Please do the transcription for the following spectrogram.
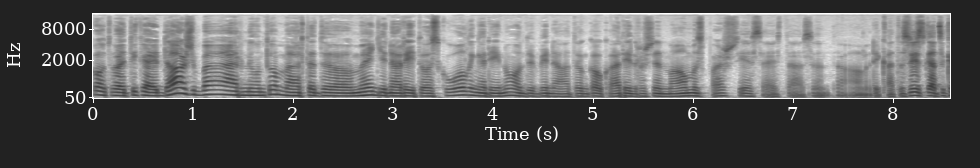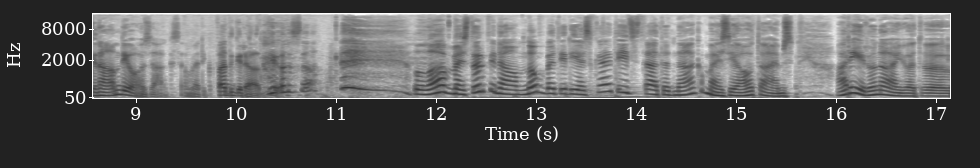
kaut vai tikai daži bērni, un tomēr tad uh, mēģina arī to skoliņu arī nodibināt, un kaut kā arī droši vien mammas pašas iesaistās. Tā Amerikā tas viss kāds grandiozāks, Amerika pat grandiozāk. Labi, mēs turpinām, nu, bet ir ieskaitīts tātad nākamais jautājums. Arī runājot uh,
